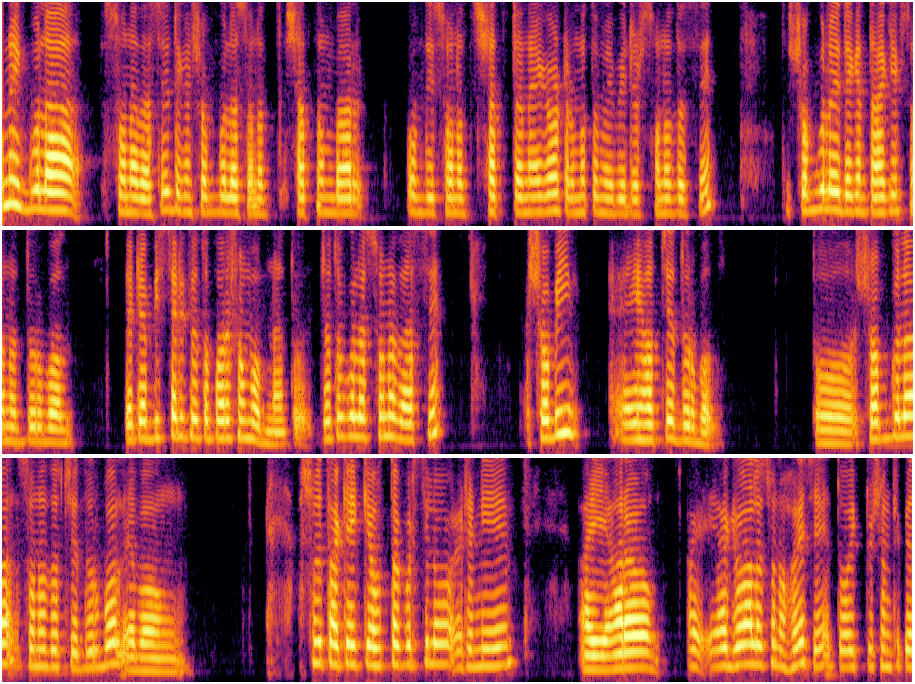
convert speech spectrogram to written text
অনেকগুলা সনদ আছে। দেখেন সবগুলা সনদ সাত নম্বর অব্দি সনদ সাতটা না এগারোটার মতো মেবি এটার সনদ আছে। সবগুলোই দেখেন তাহাকিক সনদ, দুর্বল। এটা বিস্তারিত তো পড়া সম্ভব না। তো যতগুলো সনদ আছে, সবই এই হচ্ছে দুর্বল। তো সবগুলা সনদ হচ্ছে দুর্বল এবং আসলে তাকে কে হত্যা করছিল এটা নিয়ে আরও আগেও আলোচনা হয়েছে। তো একটু সংক্ষেপে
